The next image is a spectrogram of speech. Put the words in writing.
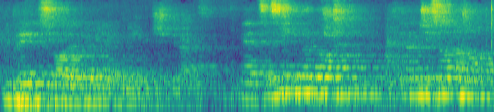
di previsione del 2015. Grazie. Grazie Sindaco, se non ci sono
